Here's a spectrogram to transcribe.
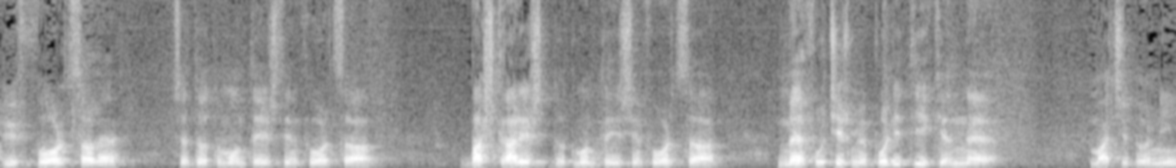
dy forcave që do të mund të ishin forca bashkarisht do të mund të ishin forca më e fuqishme politike në Maqedoni,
